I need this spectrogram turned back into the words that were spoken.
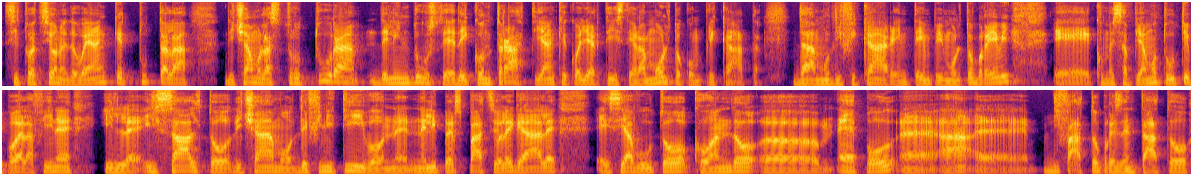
situazione dove anche tutta la, diciamo, la struttura dell'industria e dei contratti anche con gli artisti era molto complicata da modificare in tempi molto brevi e come sappiamo tutti poi alla fine il, il salto diciamo definitivo ne, nell'iperspazio legale eh, si è avuto quando eh, Apple eh, ha eh, di fatto presentato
